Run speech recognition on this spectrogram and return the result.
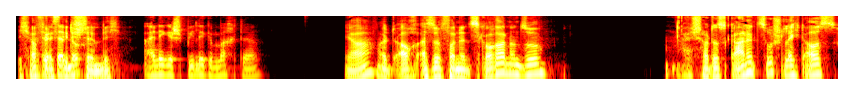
Ich hoffe, er ist inständig. Einige Spiele gemacht, ja. Ja, und auch also von den Scorern und so schaut das gar nicht so schlecht aus.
